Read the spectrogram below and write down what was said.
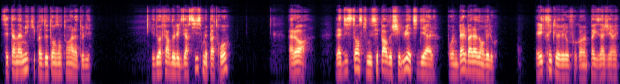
C'est un ami qui passe de temps en temps à l'atelier. Il doit faire de l'exercice, mais pas trop. Alors, la distance qui nous sépare de chez lui est idéale pour une belle balade en vélo. Électrique le vélo, faut quand même pas exagérer.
